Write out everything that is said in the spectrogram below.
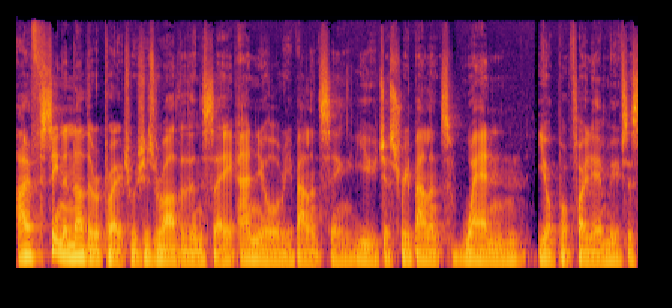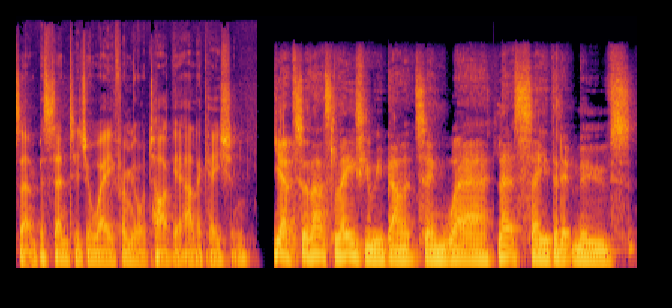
I've seen another approach, which is rather than say annual rebalancing, you just rebalance when your portfolio moves a certain percentage away from your target allocation. Yeah, so that's lazy rebalancing, where let's say that it moves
